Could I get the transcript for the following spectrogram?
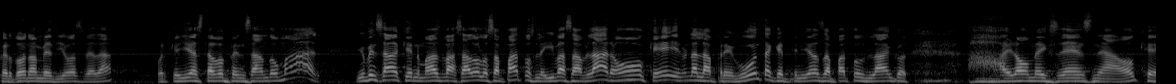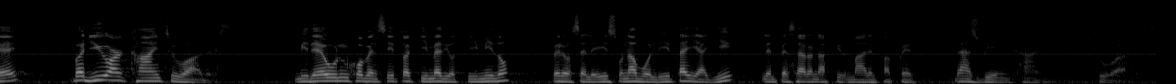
perdóname, Dios, ¿verdad? Porque yo estaba pensando mal. Yo pensaba que nomás basado en los zapatos le ibas a hablar. Oh, ok, era la pregunta que tenía los zapatos blancos. Ah, it all makes sense now. Okay. But you are kind to others. Miré un jovencito aquí medio tímido, pero se le hizo una bolita y allí le empezaron a firmar el papel. That's being kind to others.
